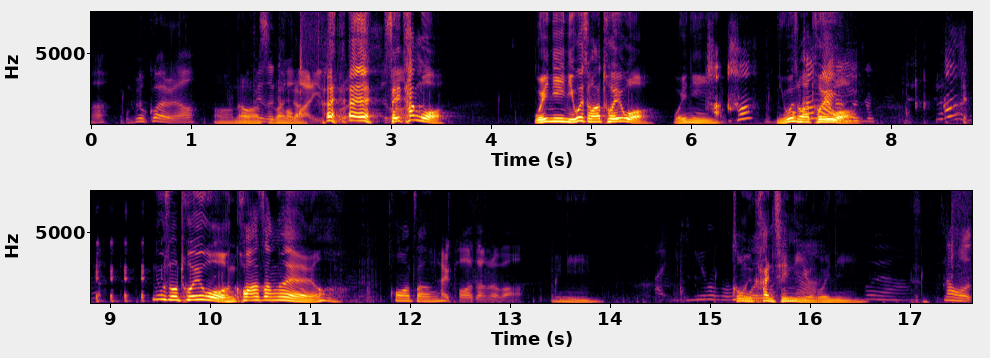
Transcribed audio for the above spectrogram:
啊，我没有怪人啊，哦，那我要变成示范一下哎哎哎，谁烫我？维尼，你为什么要推我？维尼，你为什么要推我？你为什么推我？很夸张哎，哦，夸张。太夸张了吧？维尼，哎呦，终于看清你了，维尼。对啊，那我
